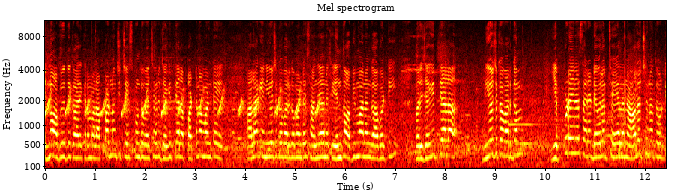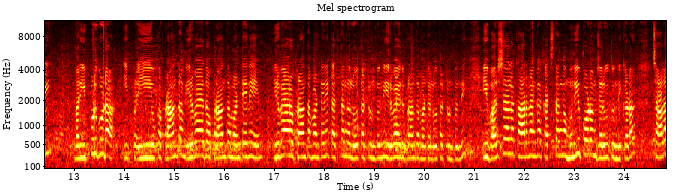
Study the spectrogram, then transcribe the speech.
ఎన్నో అభివృద్ధి కార్యక్రమాలు అప్పటి నుంచి చేసుకుంటూ వచ్చారు. జగిత్యాల పట్టణం అంటే అలాగే నియోజకవర్గం అంటే సంజయానికి ఎంతో అభిమానం కాబట్టి మరి జగిత్యాల నియోజకవర్గం ఎప్పుడైనా సరే డెవలప్ చేయాలనే ఆలోచనతోటి మరి ఇప్పుడు కూడా ఈ ఈ యొక్క ప్రాంతం ఇరవై ప్రాంతం అంటేనే ఇరవై ఆరో ప్రాంతం అంటేనే ఖచ్చితంగా లోతట్టు ఉంటుంది ఇరవై ఐదు ప్రాంతం అంటే లోతట్టు ఉంటుంది. ఈ వర్షాల కారణంగా ఖచ్చితంగా మునిగిపోవడం జరుగుతుంది ఇక్కడ. చాలా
